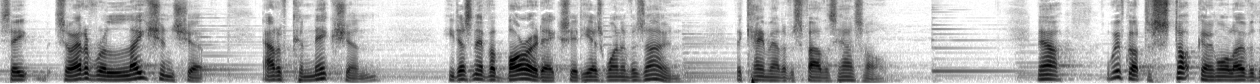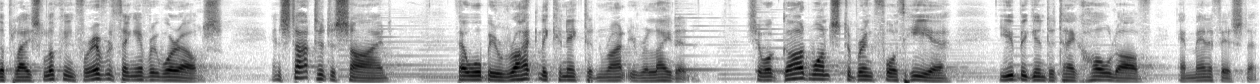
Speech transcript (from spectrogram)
See, so out of relationship, out of connection, he doesn't have a borrowed head, he has one of his own that came out of his father's household. Now, we've got to stop going all over the place looking for everything everywhere else and start to decide that we'll be rightly connected and rightly related. So, what God wants to bring forth here, you begin to take hold of and manifest it.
